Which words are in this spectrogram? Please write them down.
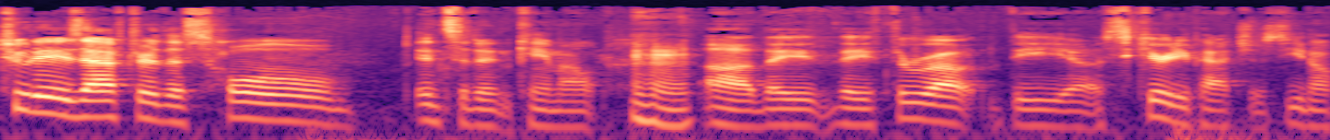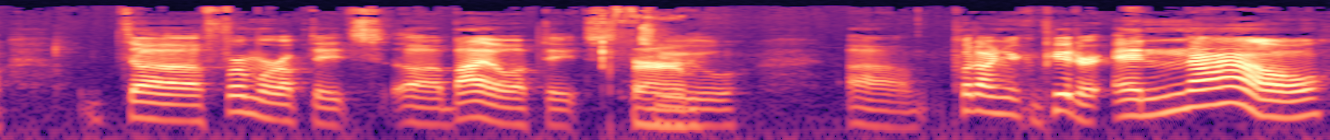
two days after this whole incident came out, Mm-hmm. uh, they they threw out the uh, security patches. You know, the firmware updates, uh, BIOS updates Firm. to um, put on your computer. And now,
